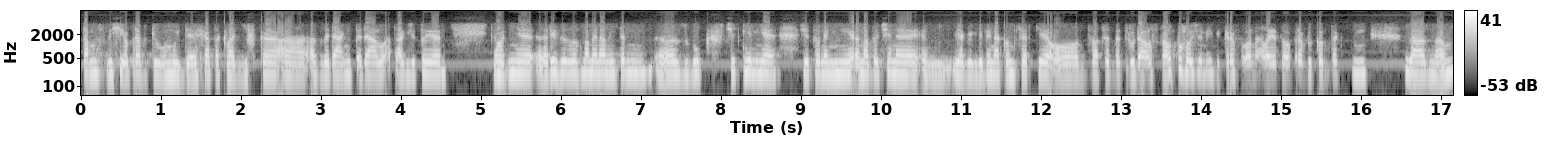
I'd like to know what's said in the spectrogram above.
tam slyší opravdu můj dech a ta kladívka a, a zvedání pedálu a tak, že to je hodně ryze zaznamenaný ten uh, zvuk, včetně mě, že to není natočené, jak kdyby na koncertě o 20 metrů dál stal položený mikrofon, ale je to opravdu kontaktní záznam.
